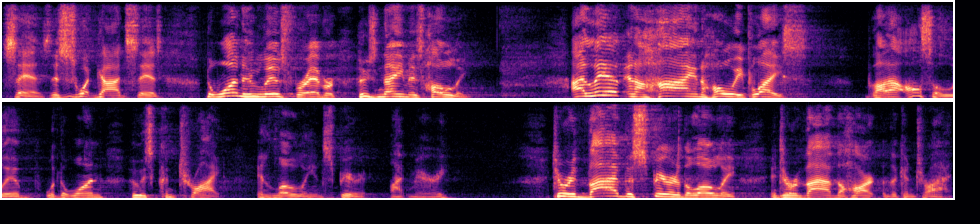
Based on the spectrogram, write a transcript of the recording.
says. This is what God says. The one who lives forever, whose name is holy. I live in a high and holy place, but I also live with the one who is contrite and lowly in spirit, like Mary, to revive the spirit of the lowly and to revive the heart of the contrite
